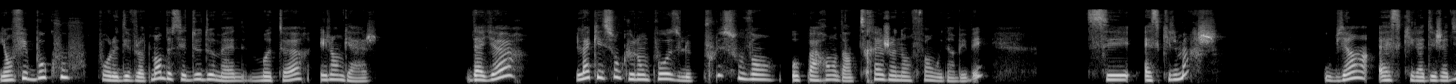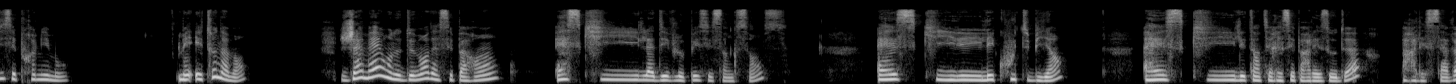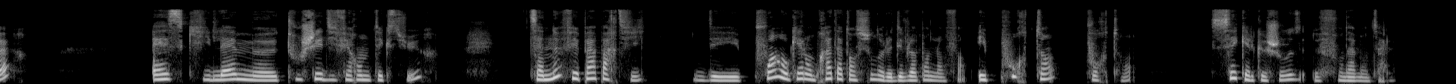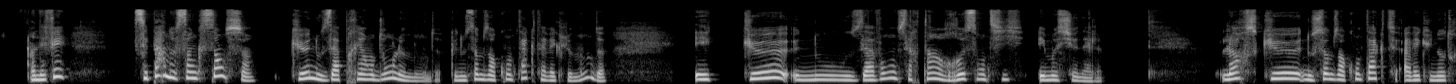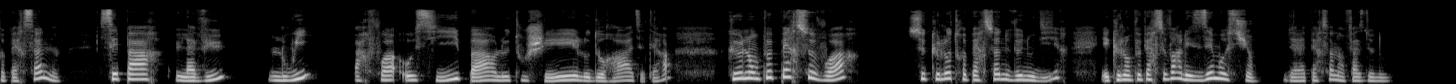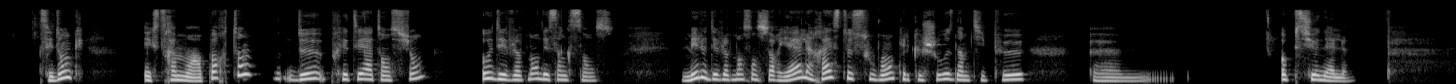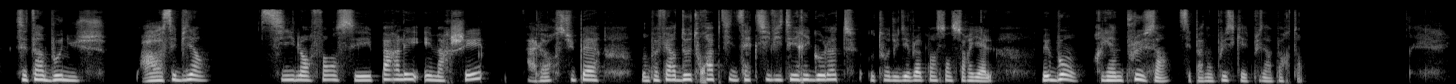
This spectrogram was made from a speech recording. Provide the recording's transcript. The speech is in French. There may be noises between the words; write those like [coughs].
Et on fait beaucoup pour le développement de ces deux domaines, moteur et langage. D'ailleurs, la question que l'on pose le plus souvent aux parents d'un très jeune enfant ou d'un bébé, c'est est-ce qu'il marche? Ou bien est-ce qu'il a déjà dit ses premiers mots? Mais étonnamment, jamais on ne demande à ses parents est-ce qu'il a développé ses cinq sens? Est-ce qu'il écoute bien? Est-ce qu'il est intéressé par les odeurs, par les saveurs? Est-ce qu'il aime euh, toucher différentes textures? Ça ne fait pas partie des points auxquels on prête attention dans le développement de l'enfant. Et pourtant, pourtant, c'est quelque chose de fondamental. En effet, c'est par nos cinq sens que nous appréhendons le monde, que nous sommes en contact avec le monde et que nous avons certains ressentis émotionnels. Lorsque nous sommes en contact avec une autre personne, c'est par la vue, l'ouïe, parfois aussi par le toucher, l'odorat, etc., que l'on peut percevoir ce que l'autre personne veut nous dire et que l'on peut percevoir les émotions de la personne en face de nous. C'est donc extrêmement important de prêter attention au développement des cinq sens. Mais le développement sensoriel reste souvent quelque chose d'un petit peu euh, optionnel. c'est un bonus. Ah, c'est bien. Si l'enfant sait parler et marcher, alors super, on peut faire deux, trois petites activités rigolotes autour du développement sensoriel. Mais bon, rien de plus, hein. C'est pas non plus ce qui est le plus important.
